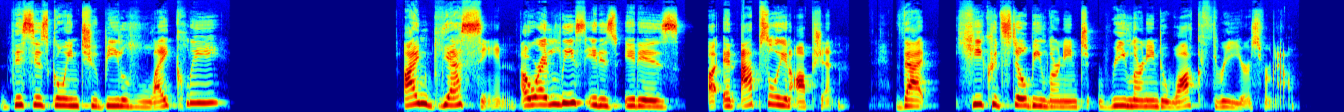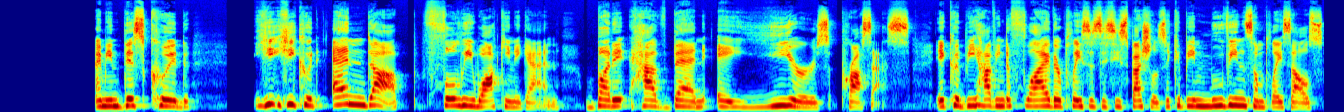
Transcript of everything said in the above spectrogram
this is going to be likely? I'm guessing or at least it is it is uh, an absolutely an option that he could still be learning to relearning to walk 3 years from now. I mean this could he he could end up fully walking again but it have been a year's process. It could be having to fly other places to see specialists. It could be moving someplace else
